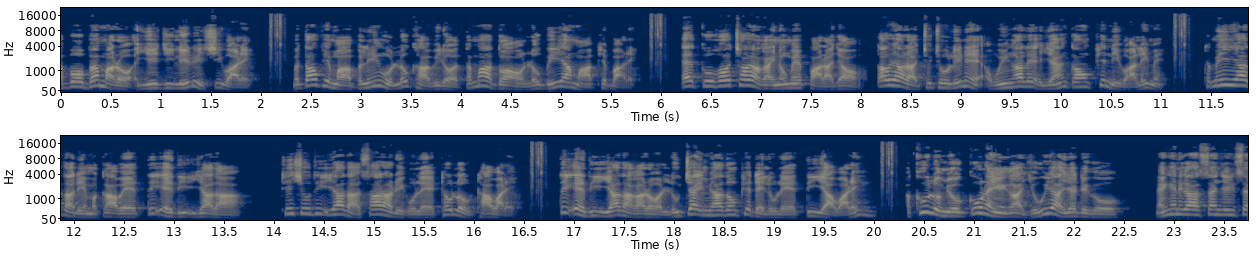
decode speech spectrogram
အပေါ်ဘက်မှာတော့အရေးကြီးလေးတွေရှိပါတယ်။မတောက်ခင်မှာပလင်းကိုလှုပ်ခါပြီးတော့တမသွားအောင်လုပ်ပေးရမှာဖြစ်ပါတယ်။အက်ကိုဟော600ခိုင်နှုန်းပဲပါတာကြောင့်တောက်ရတာချိုချိုလေးနဲ့အဝင်ကလည်းအရန်ကောင်းဖြစ်နေပါလိမ့်မယ်။ထမင်းရတာတွေမကပဲတိ့ဧသည့်အရသာထင်းရှိုးသည့်အရသာစားတာတွေကိုလည်းထုတ်လုပ်ထားပါတယ် သိဧည့်သည့်အရသာကတော့လူကြိုက်အများဆုံးဖြစ်တယ်လို့လည်းသိရပါတယ်။အခုလိုမျိုးကိုယ်နိုင်ငံကရိုးရာရက်တွေကိုနိုင်ငံတကာစံချိန်စံ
